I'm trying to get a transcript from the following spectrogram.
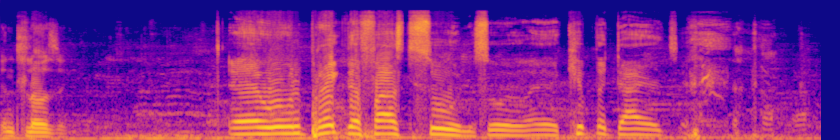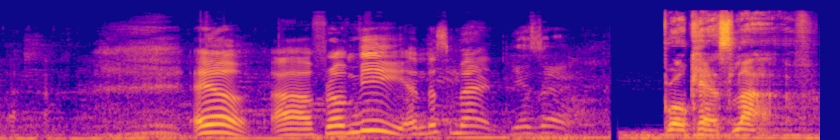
in closing? Uh, we will break the fast soon, so uh, keep the diet. Yo, uh, from me and this man. yes, sir. Broadcast live.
